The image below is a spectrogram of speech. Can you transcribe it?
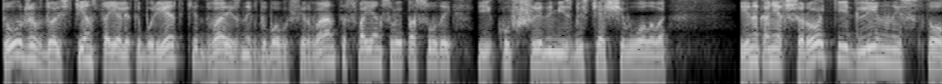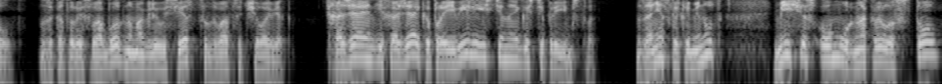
Тут же вдоль стен стояли табуретки, два резных дубовых серванта с фаянсовой посудой и кувшинами из блестящего олова, и, наконец, широкий длинный стол, за который свободно могли усесться 20 человек. Хозяин и хозяйка проявили истинное гостеприимство. За несколько минут миссис О'Мур накрыла стол,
